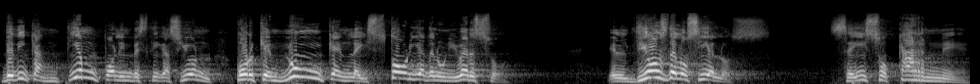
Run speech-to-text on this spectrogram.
dedican tiempo a la investigación, porque nunca en la historia del universo el Dios de los cielos se hizo carne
